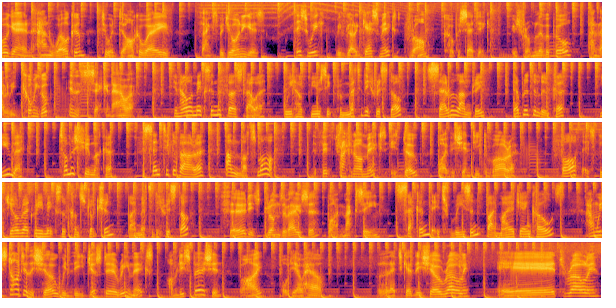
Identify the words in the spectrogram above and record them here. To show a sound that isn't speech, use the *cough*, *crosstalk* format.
Hello again, and welcome to A Darker Wave. Thanks for joining us. This week, we've got a guest mix from Copasetic, who's from Liverpool, and that'll be coming up in the second hour. In our mix in the first hour, we have music from Metodi Hristov, Sara Landry, Deborah DeLuca, Umek, Thomas Schumacher, Vicente Guevara, and lots more. The fifth track in our mix is Dope by Vicente Guevara. Fourth, it's the Joe Red remix of Construction by Metodi Hristov. Third, it's Drums of Hausa by Maxinne. Second, it's Reason by Maya Jane Coles. And we started the show with the Just Her remix of Dispersion by Audiohell. Let's get this show rolling. It's rolling.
